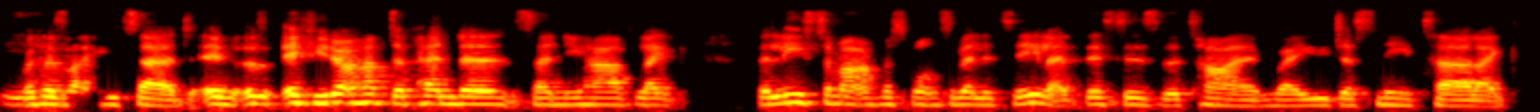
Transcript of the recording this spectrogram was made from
Yeah. because like you said if, if you don't have dependents and you have like the least amount of responsibility like this is the time where you just need to like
